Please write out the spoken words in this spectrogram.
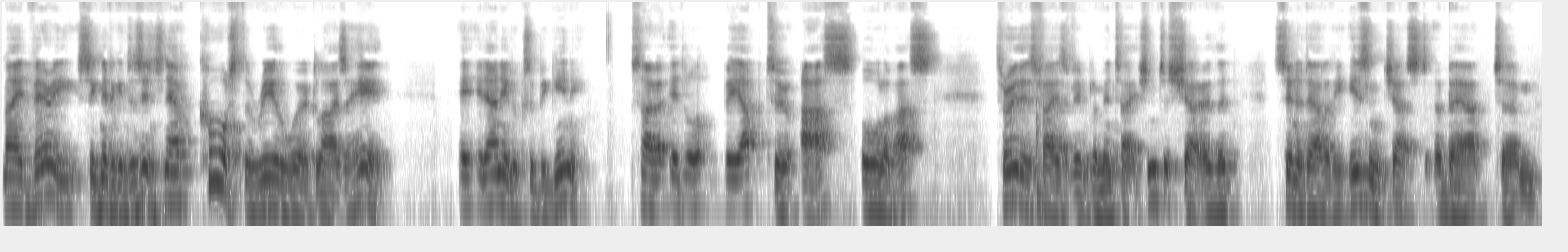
made very significant decisions. Now, of course, the real work lies ahead. It, it only looks a beginning. So it'll be up to us, all of us, through this phase of implementation to show that synodality isn't just about um,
